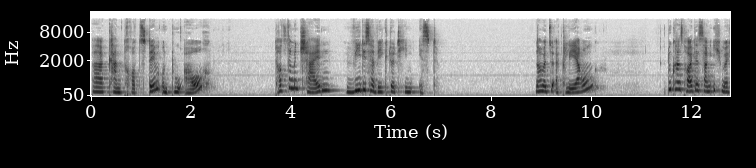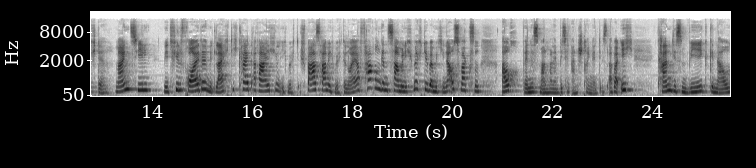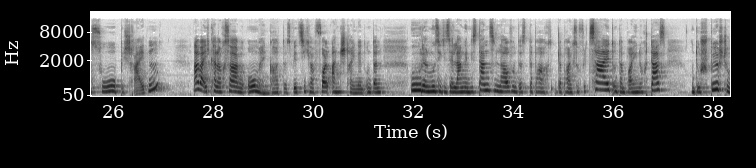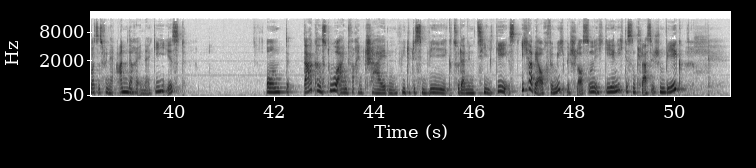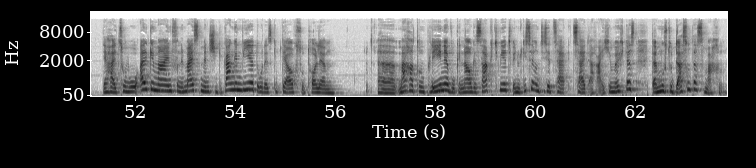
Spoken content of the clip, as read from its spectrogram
äh, kann trotzdem und du auch trotzdem entscheiden, wie dieser Weg dorthin ist. Nochmal zur Erklärung. Du kannst heute sagen, ich möchte mein Ziel mit viel Freude, mit Leichtigkeit erreichen. Ich möchte Spaß haben, ich möchte neue Erfahrungen sammeln, ich möchte über mich hinauswachsen, auch wenn es manchmal ein bisschen anstrengend ist. Aber ich kann diesen Weg genau so beschreiten. Aber ich kann auch sagen, oh mein Gott, das wird sicher voll anstrengend und dann, uh, dann muss ich diese langen Distanzen laufen und das, da brauche da brauch ich so viel Zeit und dann brauche ich noch das. Und du spürst schon, was das für eine andere Energie ist. Und da kannst du einfach entscheiden, wie du diesen Weg zu deinem Ziel gehst. Ich habe auch für mich beschlossen, ich gehe nicht diesen klassischen Weg, der halt so allgemein von den meisten Menschen gegangen wird. Oder es gibt ja auch so tolle äh, Marathonpläne, wo genau gesagt wird, wenn du diese und diese Zeit, Zeit erreichen möchtest, dann musst du das und das machen.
